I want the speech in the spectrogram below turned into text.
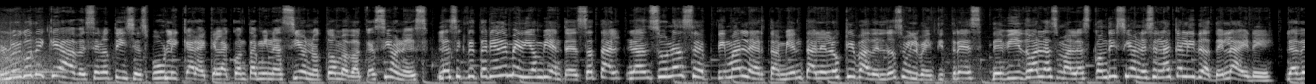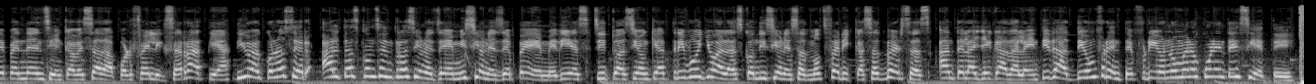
Luego de que ABC Noticias publicara que la contaminación no toma vacaciones, la Secretaría de Medio Ambiente Estatal lanzó una séptima alerta ambiental en lo que va del 2023 debido a las malas condiciones en la calidad del aire. La dependencia encabezada por Félix Arratia dio a conocer altas concentraciones de emisiones de PM10, situación que atribuyó a las condiciones atmosféricas adversas ante la llegada a la entidad de un frente frío número 47.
